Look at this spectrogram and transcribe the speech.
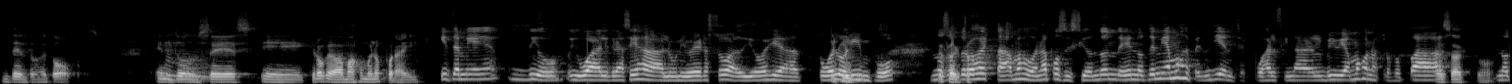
dentro de todo. Pues. Entonces, eh, creo que va más o menos por ahí. Y también, digo, igual, gracias al universo, a Dios y a todo el Olimpo, nosotros estábamos en una posición donde no teníamos dependientes, pues al final vivíamos con nuestros papás, Exacto. No,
